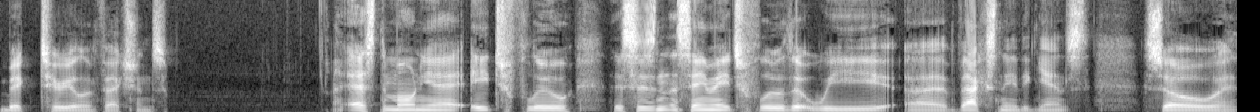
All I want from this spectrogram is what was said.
bacterial infections. S. pneumonia, H. flu. This isn't the same H. flu that we uh, vaccinate against. So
